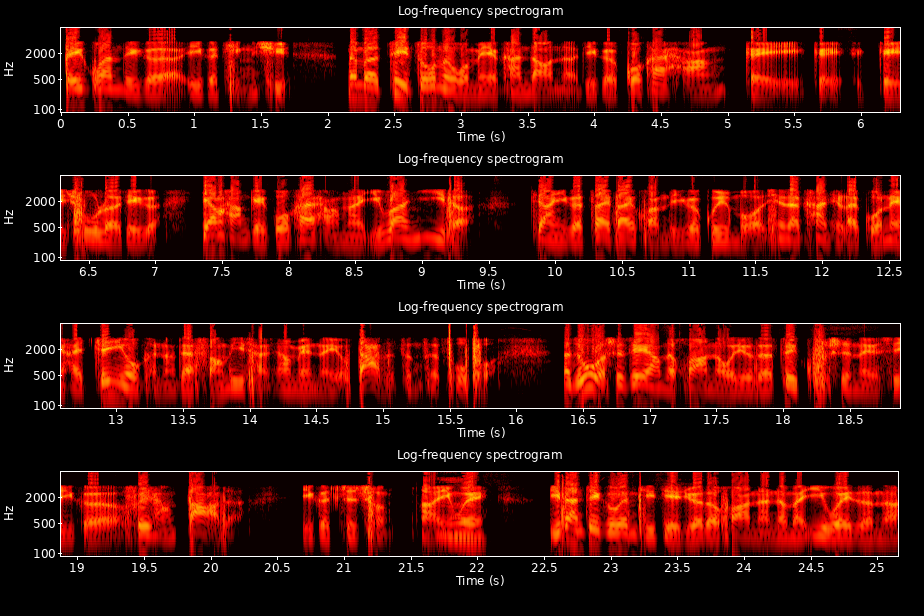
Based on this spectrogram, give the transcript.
悲观的一个一个情绪。那么这周呢，我们也看到呢，这个国开行给给给出了这个央行给国开行呢一万亿的这样一个再贷款的一个规模，现在看起来国内还真有可能在房地产上面呢有大的政策突破。那如果是这样的话呢，我觉得对股市呢是一个非常大的一个支撑啊，因为一旦这个问题解决的话呢，那么意味着呢，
